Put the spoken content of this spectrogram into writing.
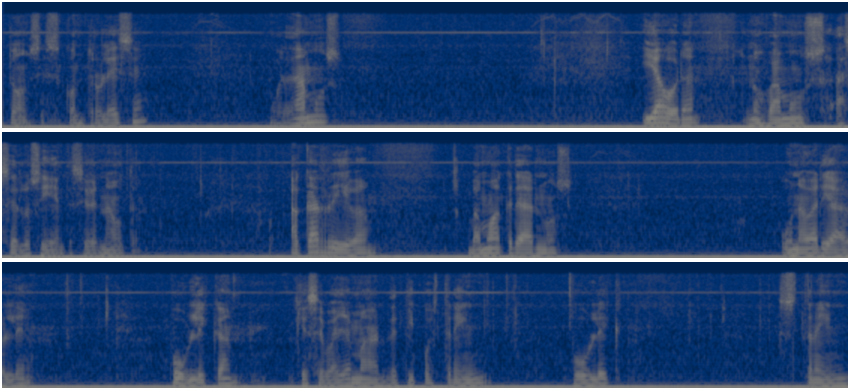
entonces control s guardamos y ahora nos vamos a hacer lo siguiente cibernauta. Acá arriba vamos a crearnos una variable pública que se va a llamar de tipo string public string.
